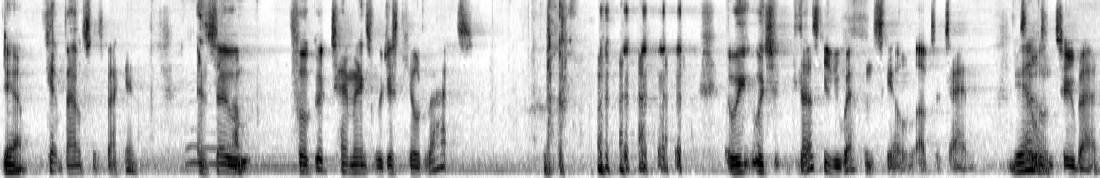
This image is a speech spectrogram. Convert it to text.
Yeah, kept bouncing us back in, and so for a good ten minutes we just killed rats. we, which does give you weapon skill up to ten, so Yeah. it wasn't too bad.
